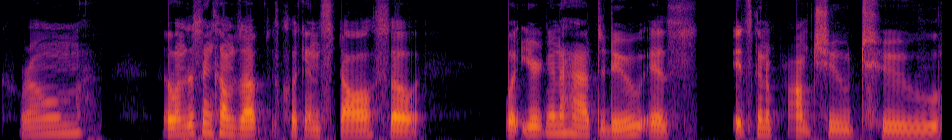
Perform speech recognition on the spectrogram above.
Chrome. So when this thing comes up, just click install. So what you're going to have to do is it's going to prompt you to,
